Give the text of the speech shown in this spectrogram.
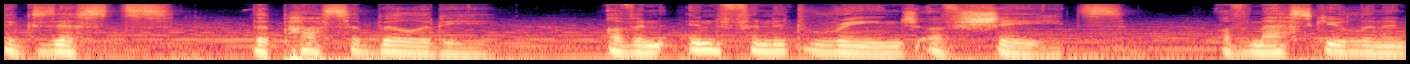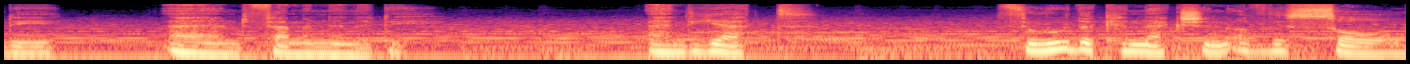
exists the possibility of an infinite range of shades of masculinity and femininity. And yet, through the connection of the soul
